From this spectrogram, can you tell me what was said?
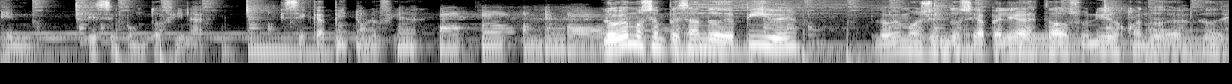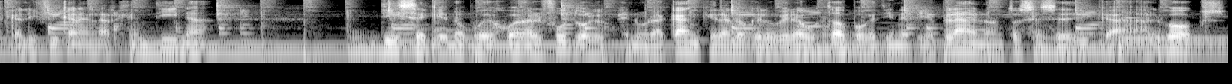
en ese punto final, ese capítulo final. Lo vemos empezando de pibe, lo vemos yéndose a pelear a Estados Unidos cuando lo descalifican en la Argentina. Dice que no puede jugar al fútbol en Huracán, que era lo que le hubiera gustado porque tiene pie plano, entonces se dedica al box.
